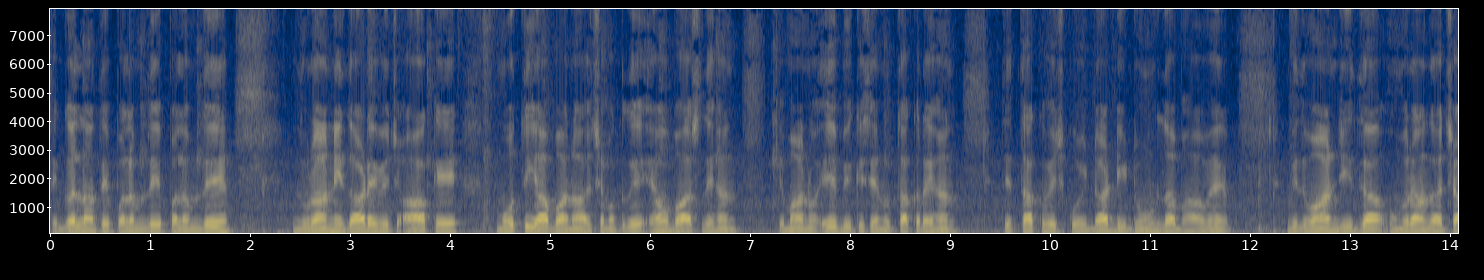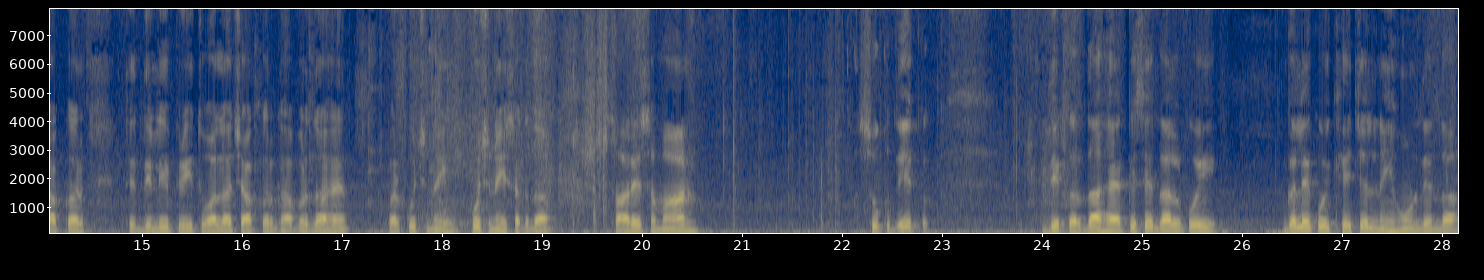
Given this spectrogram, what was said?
ਤੇ ਗੱਲਾਂ ਤੇ ਪਲਮ ਦੇ ਪਲਮ ਦੇ ਨੂਰਾਨੀ ਦਾੜੇ ਵਿੱਚ ਆ ਕੇ ਮੋਤੀ ਆਬਾ ਨਾਲ ਚਮਕਦੇ ਐਉਂ ਬਾਸਦੇ ਹਨ ਕਿ ਮਾਨੋ ਇਹ ਵੀ ਕਿਸੇ ਨੂੰ ਤੱਕ ਰਹੇ ਹਨ ਤੇ ਤੱਕ ਵਿੱਚ ਕੋਈ ਡਾਢੀ ਢੂੰਡ ਦਾ ਭਾਵ ਹੈ। ਵਿਦਵਾਨ ਜੀ ਦਾ ਉਮਰਾਂ ਦਾ ਚਾਕਰ ਤੇ ਦਿੱਲੀ ਪ੍ਰੀਤ ਵਾਲਾ ਚਾਕਰ ਘਾਬਰਦਾ ਹੈ, ਪਰ ਕੁਝ ਨਹੀਂ ਕੁਝ ਨਹੀਂ ਸਕਦਾ। ਸਾਰੇ ਸਮਾਨ ਸੁਖ ਦੇ ਦੇ ਕਰਦਾ ਹੈ, ਕਿਸੇ ਗੱਲ ਕੋਈ ਗਲੇ ਕੋਈ ਖੇਚਲ ਨਹੀਂ ਹੋਣ ਦਿੰਦਾ,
